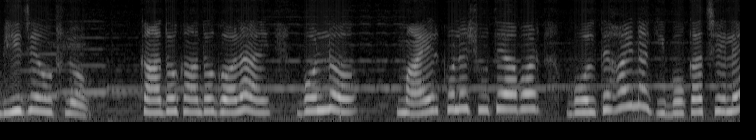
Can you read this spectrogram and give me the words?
ভিজে উঠল। কাঁদো কাঁদো গলায় বলল, মায়ের কোলে শুতে আবার বলতে হয় নাকি, বোকা ছেলে?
